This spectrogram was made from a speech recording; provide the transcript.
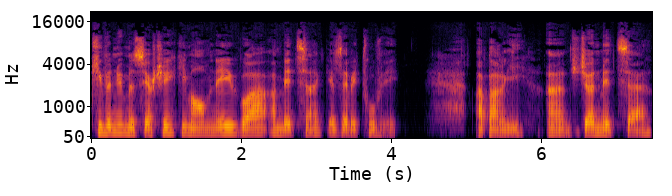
qui venaient me chercher, qui m'ont emmené voir un médecin qu'elles avaient trouvé à Paris, un jeune médecin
